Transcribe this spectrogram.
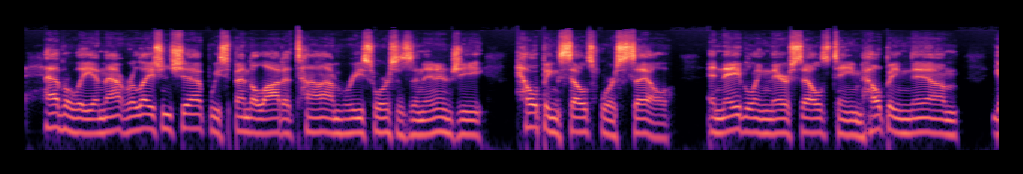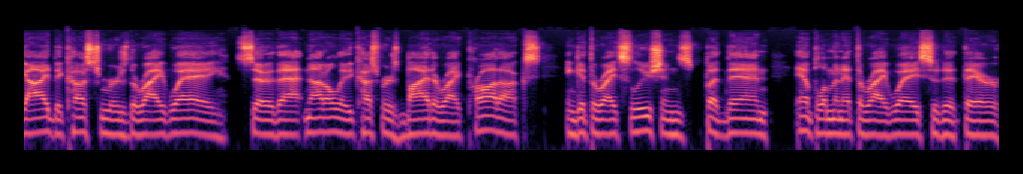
heavily in that relationship. We spend a lot of time, resources, and energy helping Salesforce sell, enabling their sales team, helping them guide the customers the right way so that not only the customers buy the right products and get the right solutions, but then implement it the right way so that they're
